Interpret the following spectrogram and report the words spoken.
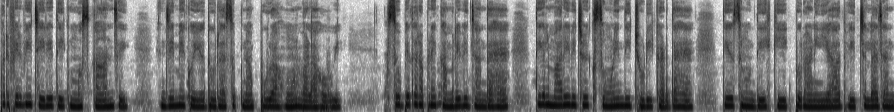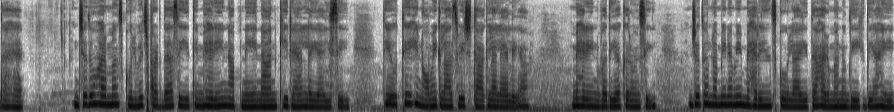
ਪਰ ਫਿਰ ਵੀ ਚਿਹਰੇ ਤੇ ਇੱਕ ਮੁਸਕਾਨ ਸੀ, ਜਿਵੇਂ ਕੋਈ ਅਧੂਰਾ ਸੁਪਨਾ ਪੂਰਾ ਹੋਣ ਵਾਲਾ ਹੋਵੇ। ਸੂਬੇਦਾਰ ਆਪਣੇ ਕਮਰੇ ਵਿੱਚ ਜਾਂਦਾ ਹੈ ਤੇ ਅਲਮਾਰੀ ਵਿੱਚੋਂ ਇੱਕ ਸੋਨੇ ਦੀ ਚੂੜੀ ਕੱਢਦਾ ਹੈ ਤੇ ਉਸ ਨੂੰ ਦੇਖ ਕੇ ਇੱਕ ਪੁਰਾਣੀ ਯਾਦ ਵਿੱਚ ਚਲਾ ਜਾਂਦਾ ਹੈ। ਜਦੋਂ ਹਰਮਨ ਸਕੂਲ ਵਿੱਚ ਪੜ੍ਹਦਾ ਸੀ ਤੇ ਮਹਿਰੀਨ ਆਪਣੇ ਨਾਨਕੀ ਰਹਿਣ ਲਈ ਆਈ ਸੀ ਤੇ ਉੱਥੇ ਹੀ 9ਵੀਂ ਕਲਾਸ ਵਿੱਚ ਦਾਖਲਾ ਲੈ ਲਿਆ। ਮਹਿਰੀਨ ਵਧੀਆ ਘਰੋਂ ਸੀ ਜਦੋਂ ਨਵੀਂ ਨਵੀਂ ਮਹਿਰੀਨ ਸਕੂਲ ਆਈ ਤਾਂ ਹਰਮਨ ਨੂੰ ਦੇਖਦਿਆਂ ਹੀ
